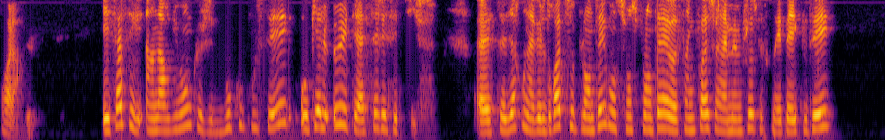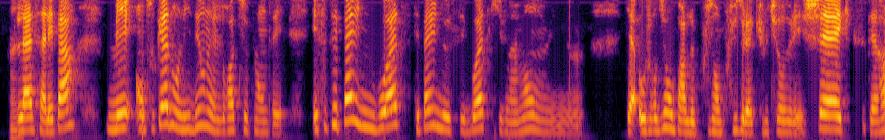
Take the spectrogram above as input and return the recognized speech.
voilà. Et ça, c'est un argument que j'ai beaucoup poussé, auquel eux étaient assez réceptifs. Euh, C'est-à-dire qu'on avait le droit de se planter. Bon, si on se plantait euh, cinq fois sur la même chose parce qu'on n'avait pas écouté, là, ça allait pas. Mais en tout cas, dans l'idée, on avait le droit de se planter. Et c'était pas une boîte, c'était pas une de ces boîtes qui vraiment ont une. Aujourd'hui, on parle de plus en plus de la culture de l'échec, etc.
